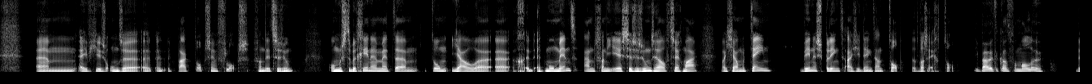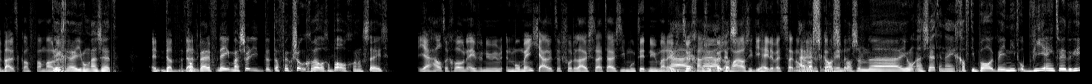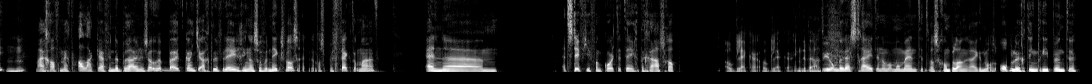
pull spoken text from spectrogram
Ehm eventjes onze eh, een een paar tops en flops van dit seizoen. Om eens te beginnen met ehm, Tom, jouw, eh, eh, het moment aan, van die eerste seizoenshelft, zeg maar, wat jou meteen binnenspringt als je denkt aan top. Dat was echt top. Die buitenkant van Maleu. De buitenkant van Molen. Tegen eh, Jong AZ. Dat Eh, Dat, vond daar- ik bij de- nee, maar sorry, dat, dat vind ik zo'n geweldige bal gewoon nog steeds. Jij haalt er gewoon even nu een- momentje uit eh, voor de luisteraar thuis. Die moet dit nu maar even Ja, terug gaan nou zoeken, zeg maar, als hij die hele wedstrijd nog hij was, kan was, vinden. was een eh, Jong AZ en hij gaf die bal, ik weet niet op wie 1, 2, 3. Mhm. Maar hij gaf hem echt à la Kevin de Bruyne zo het buitenkantje achter de verdediging alsof het niks was. Dat was perfect op maat. En ehm, het stiftje van Korte tegen de Graafschap. Ook lekker, ook lekker, inderdaad. Puur om de wedstrijd en op het moment. Het was gewoon belangrijk. Het was opluchting, drie punten.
